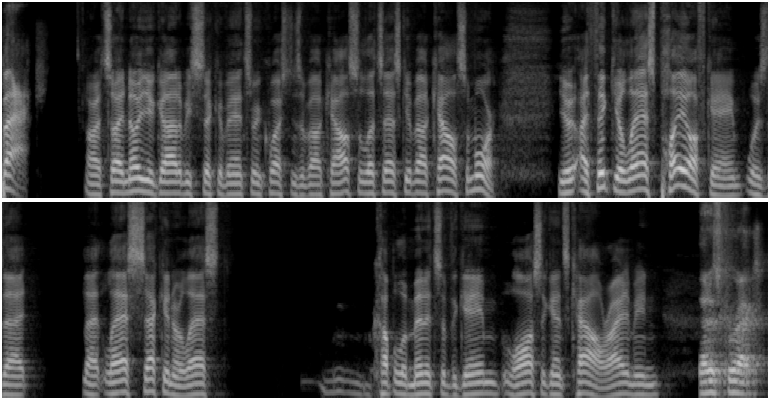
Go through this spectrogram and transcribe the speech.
Back. All right, so I know you got to be sick of answering questions about Cal, so let's ask you about Cal some more. You, I think your last playoff game was that that last second or last couple of minutes of the game loss against Cal, right? I mean, that is correct.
